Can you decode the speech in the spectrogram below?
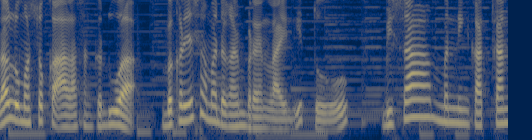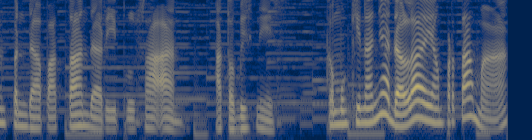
Lalu masuk ke alasan kedua, bekerja sama dengan brand lain itu bisa meningkatkan pendapatan dari perusahaan atau bisnis. Kemungkinannya adalah yang pertama,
